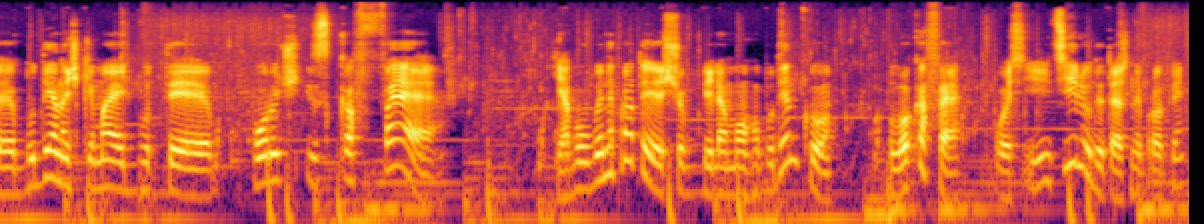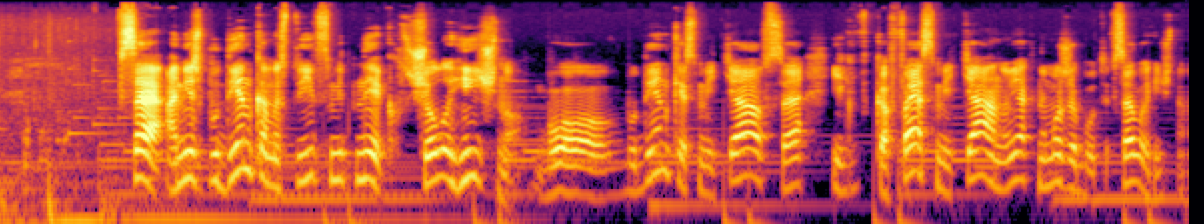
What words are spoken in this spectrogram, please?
Е, Будиночки мають бути поруч із кафе. Я був би не проти, щоб біля мого будинку було кафе. Ось, і ці люди теж не проти. Все, а між будинками стоїть смітник, що логічно, бо будинки сміття, все, і кафе сміття, ну як не може бути, все логічно.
